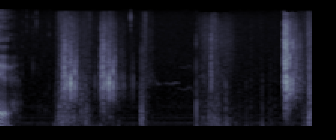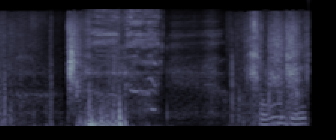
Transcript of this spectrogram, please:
Here. Oh, good.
